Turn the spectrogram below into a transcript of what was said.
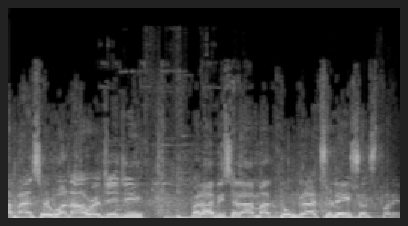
top answer, 1 hour, JG. Maraming salamat. Congratulations pa rin.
